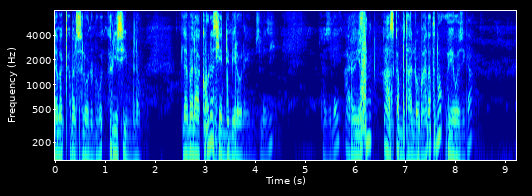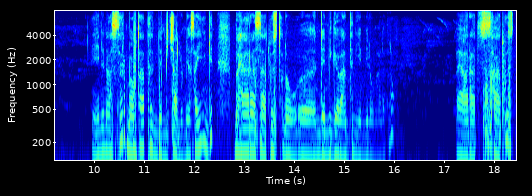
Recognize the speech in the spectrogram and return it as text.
ለመቀበል ስለሆነ ነው receive የምለው ለመላክ ከሆነ send የሚለው ላይ ነው። ስለዚህ ከዚህ ላይ address ኡን አስቀምጣለሁ ማለት ነው። ይኸው እዚህ ጋር ይህንን አስር ማውጣት እንደሚቻል ነው የሚያሳየኝ፣ ግን በ24 ሰዓት ውስጥ ነው እንደሚገባ እንትን የሚለው ማለት ነው። በ24 ሰዓት ውስጥ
